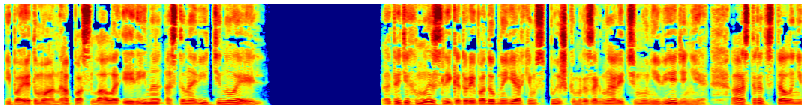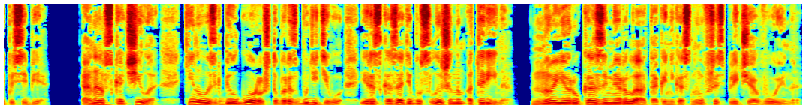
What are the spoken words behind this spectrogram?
и поэтому она послала Ирина остановить Тинуэль. От этих мыслей, которые, подобно ярким вспышкам, разогнали тьму неведения, Астрид стала не по себе. Она вскочила, кинулась к Белгору, чтобы разбудить его и рассказать об услышанном от Ирина. Но ее рука замерла, так и не коснувшись плеча воина.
